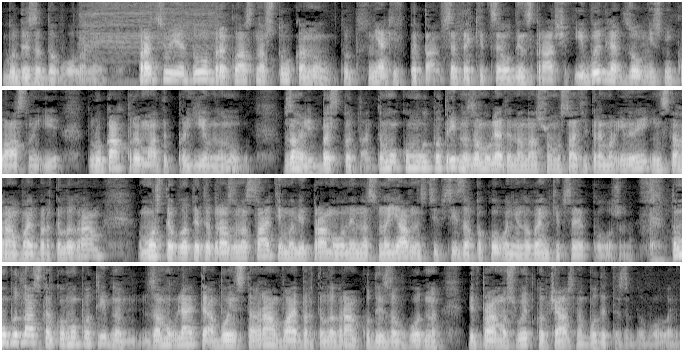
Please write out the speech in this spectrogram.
буде задоволений. Працює добре, класна штука, ну тут ніяких питань. Все-таки це один з кращих. І вигляд зовнішній класний, і в руках приймати приємно. Ну, взагалі без питань. Тому кому потрібно, замовляйте на нашому сайті Tremor.in.ua, Instagram, Viber, Telegram. Можете оплатити одразу на сайті. Ми відправимо. Вони в нас в наявності, всі запаковані, новенькі, все як положено. Тому, будь ласка, кому потрібно, замовляйте або Instagram, Viber, Telegram, куди завгодно. Відправимо швидко, вчасно, будете задоволені.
